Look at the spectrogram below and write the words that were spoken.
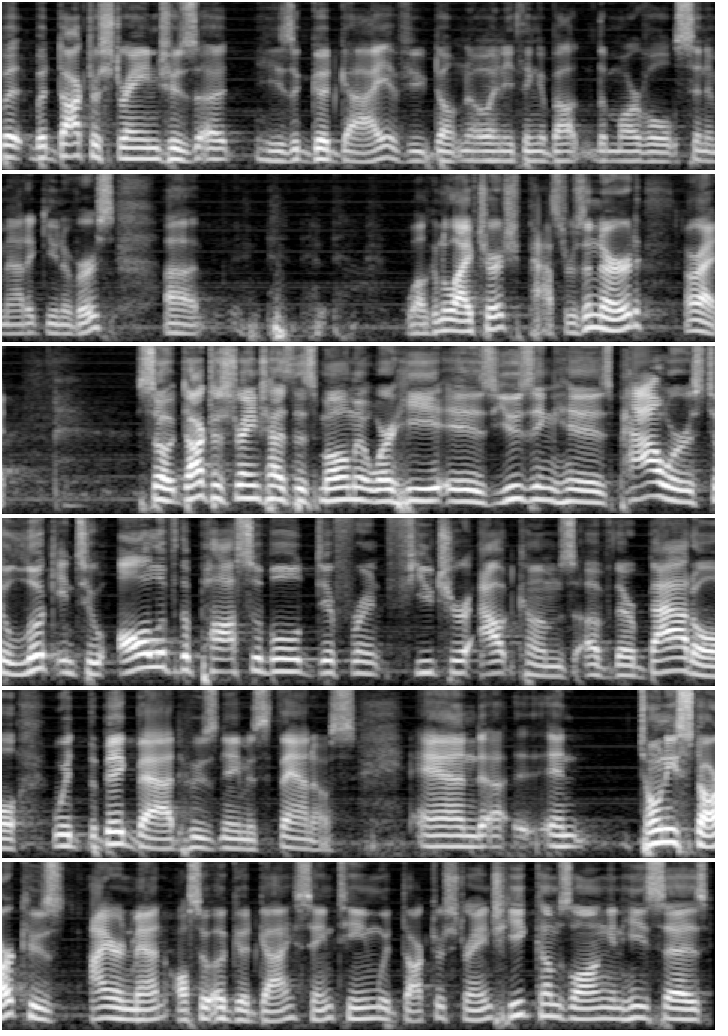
but, but Doctor Strange, who's a, he's a good guy. If you don't know anything about the Marvel Cinematic Universe, uh, welcome to Life Church. Pastor's a nerd. All right. So, Doctor Strange has this moment where he is using his powers to look into all of the possible different future outcomes of their battle with the big bad, whose name is Thanos. And, uh, and Tony Stark, who's Iron Man, also a good guy, same team with Doctor Strange, he comes along and he says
